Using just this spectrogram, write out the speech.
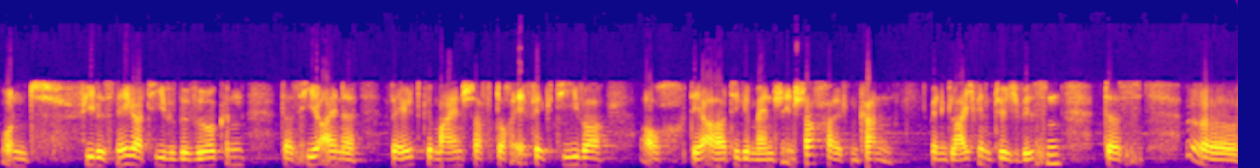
und vieles Negative bewirken, dass hier eine Weltgemeinschaft doch effektiver auch derartige Menschen in Schach halten kann. Wenngleich wir natürlich wissen, dass äh,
